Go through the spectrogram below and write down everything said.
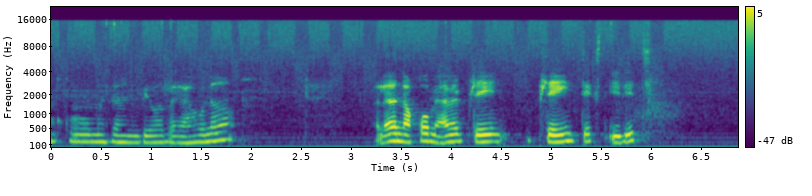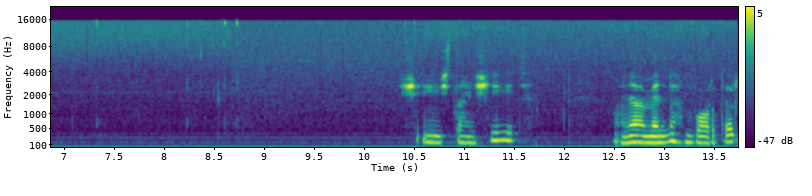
نقوم مثلا بوضعها هنا. الآن نقوم بعمل plain plain text edit. Change style sheet. ونعمل له border.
